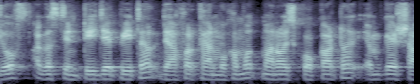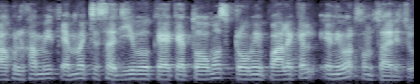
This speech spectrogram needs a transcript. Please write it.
Jose Augustine T J Peter Jaffer Khan Muhammad Manoj Kokkattu M K Shahul Hameed M H Sajeev K K Thomas Tommy Palakkal എന്നിവർ സംസാരിച്ചു.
